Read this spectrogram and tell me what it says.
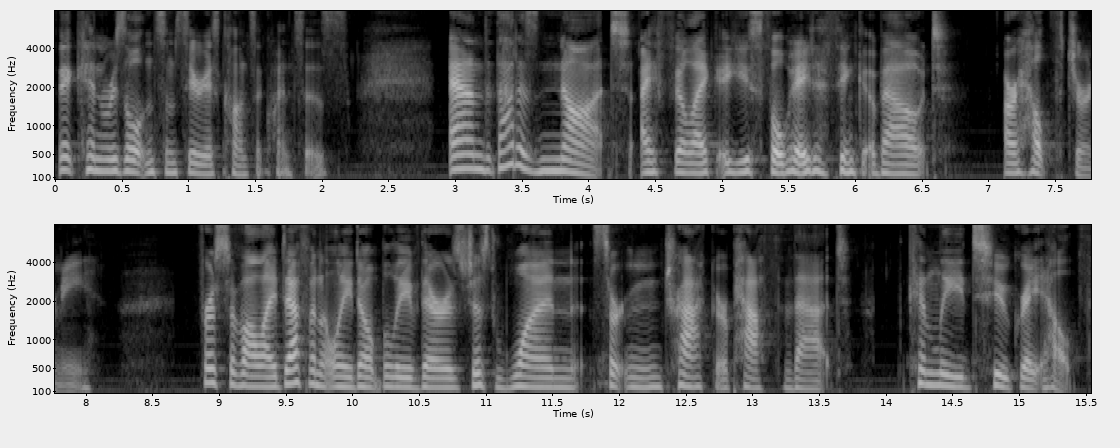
it can result in some serious consequences. And that is not, I feel like, a useful way to think about our health journey. First of all, I definitely don't believe there is just one certain track or path that can lead to great health.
